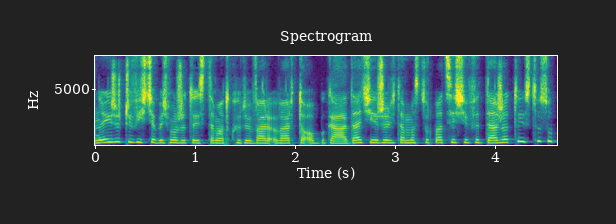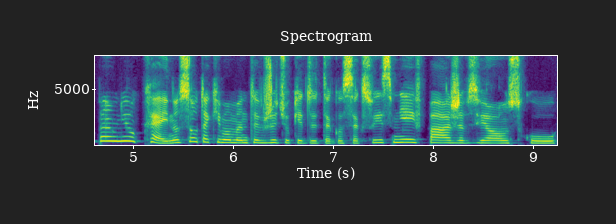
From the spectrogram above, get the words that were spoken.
no i rzeczywiście być może to jest temat, który war, warto obgadać. Jeżeli ta masturbacja się wydarza, to jest to zupełnie okej. Okay. No są takie momenty w życiu, kiedy tego seksu jest mniej w parze, w związku,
